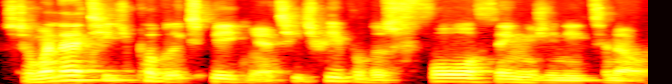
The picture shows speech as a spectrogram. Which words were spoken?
So when I teach public speaking, I teach people there's four things you need to know.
